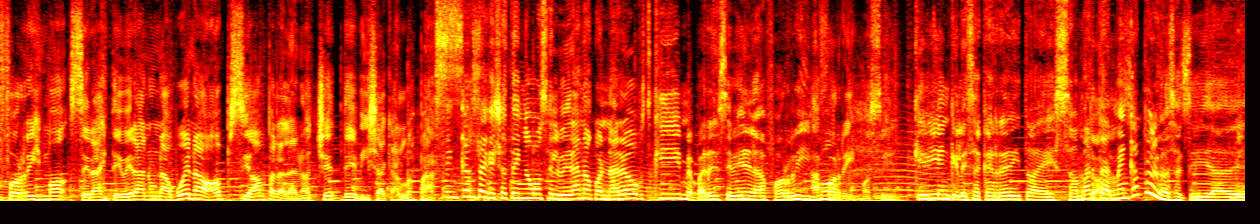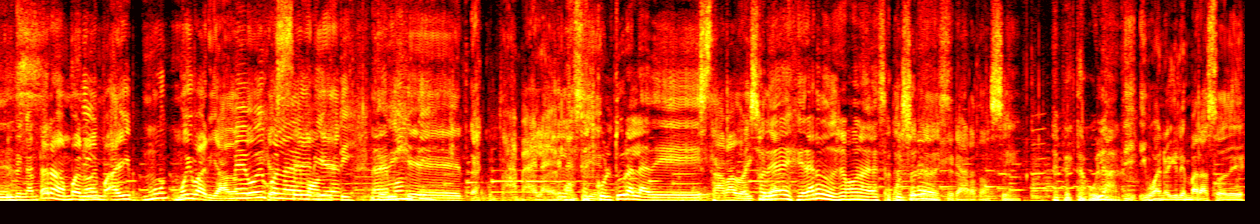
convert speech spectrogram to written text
Aforrismo será este verano una buena opción para la noche de Villa Carlos Paz. Me encanta que ya tengamos el verano con Narovsky, me parece bien el aforrismo. Aforrismo, sí. Qué bien que le saca rédito a eso. Marta, todos. me encantaron las actividades. ¿Te encantaron? Bueno, hay, hay muy, muy variado. Me voy con la de Monty. La de dije la escultura, ah, la de Las Monty. esculturas, la de Sábado hay Soledad de Gerardo, se llama una de las La soledad de esculturas. Gerardo, sí. Espectacular. Y, y bueno, y el embarazo de,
